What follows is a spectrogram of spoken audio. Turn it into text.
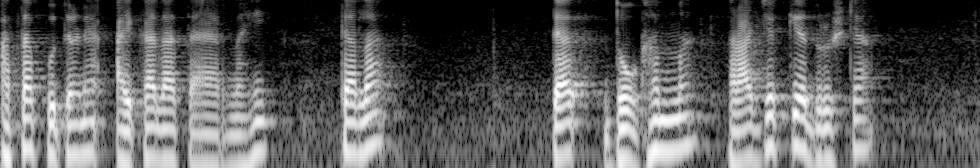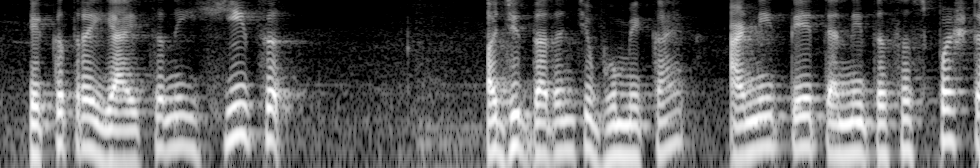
आता पुतण्या ऐकायला तयार नाही. त्याला त्या दोघांना राजकीयदृष्ट्या एकत्र यायचं नाही. हीच अजितदादांची भूमिका आहे आणि ते त्यांनी तसं स्पष्ट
